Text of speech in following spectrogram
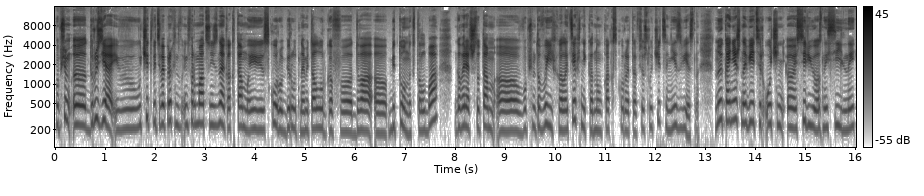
В общем, э, друзья, э, учитывайте, во-первых, инф- информацию, не знаю, как там и скоро уберут на металлургов э, два бетонных столба. Говорят, что там, в общем-то, выехала техника, но как скоро это все случится, неизвестно. Ну и, конечно, ветер очень серьезный, сильный.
